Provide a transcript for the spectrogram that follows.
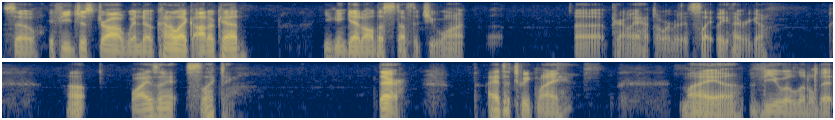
So if you just draw a window, kind of like AutoCAD, you can get all the stuff that you want. Uh, apparently, I have to orbit it slightly. There we go. Oh, why isn't it selecting? There. I had to tweak my my uh, view a little bit.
